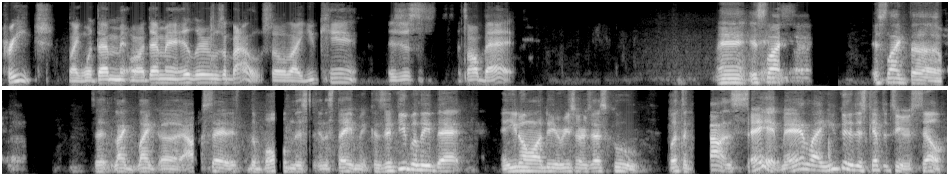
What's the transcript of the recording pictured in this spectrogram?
preach, like what that man or what that man Hitler was about. So like you can't. It's just it's all bad. Man, it's like it's like the, the like like uh, Alex said, it's the boldness in the statement. Because if you believe that and you don't want to do your research, that's cool. But to come out and say it, man, like you could have just kept it to yourself.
